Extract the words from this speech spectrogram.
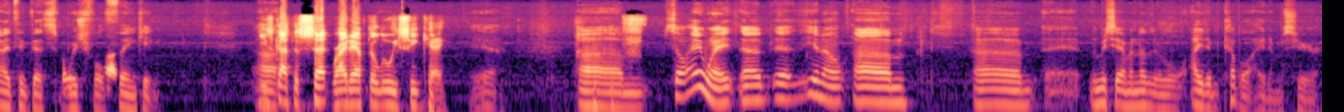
I think that's wishful thinking. He's got the set right after Louis C.K. Yeah. Um, so anyway, uh, uh, you know, um, um, uh, let me see. I have another little item, couple items here.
